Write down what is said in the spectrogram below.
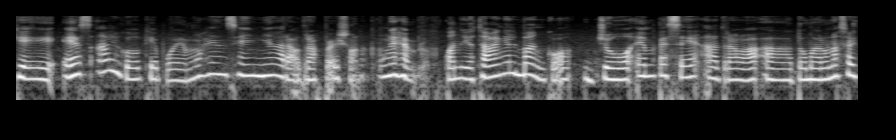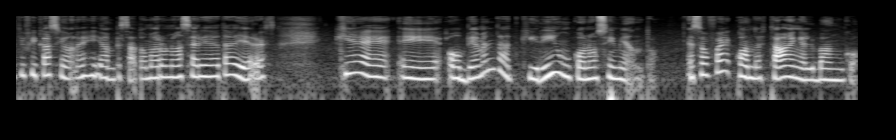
que es algo que podemos enseñar a otras personas. Un ejemplo, cuando yo estaba en el banco, yo empecé a, a tomar unas certificaciones y empecé a tomar una serie de talleres que eh, obviamente adquirí un conocimiento. Eso fue cuando estaba en el banco.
